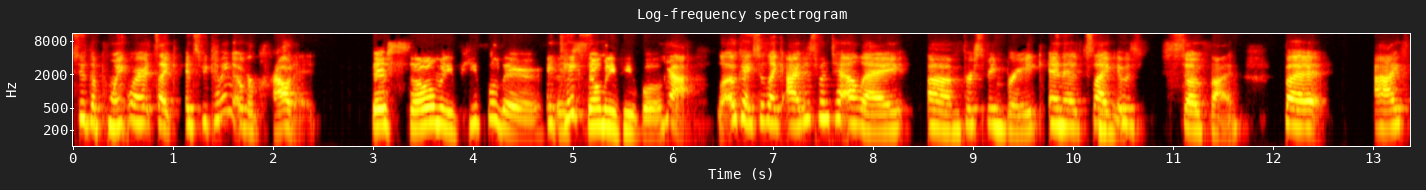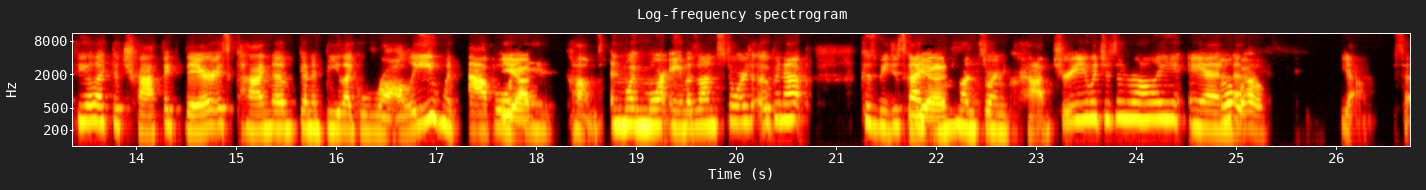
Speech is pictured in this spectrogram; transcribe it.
to the point where it's like it's becoming overcrowded. There's so many people there. It There's takes- so many people. Yeah. Well, Okay, so like I just went to LA um for spring break and it's like it Mhm. was so fun. But I feel like the traffic there is kind of gonna be like Raleigh when Apple Yeah. comes and when more Amazon stores open up. Because we just got Yes. an Amazon store in Crabtree, which is in Raleigh. And Oh wow. yeah, so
